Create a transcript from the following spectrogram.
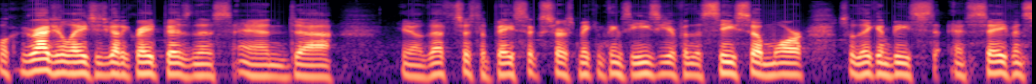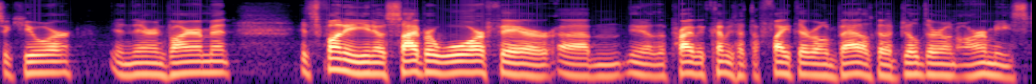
Well, congratulations, you've got a great business and uh, you know, that's just a basic search, making things easier for the CISO more so they can be uh, safe and secure in their environment. It's funny, you know, cyber warfare, um, you know, the private companies have to fight their own battles, got to build their own armies.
